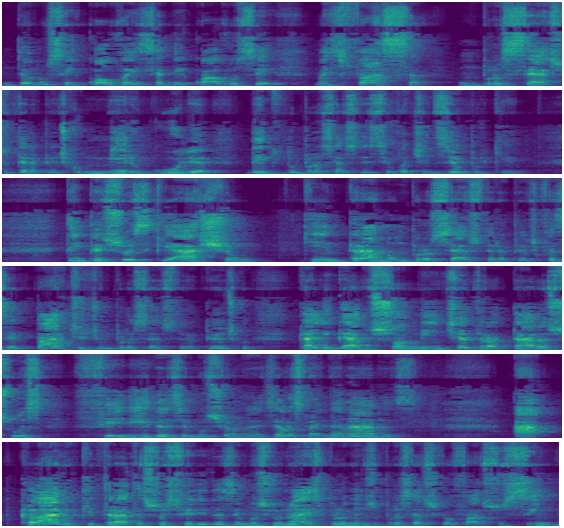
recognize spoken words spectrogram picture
Então eu não sei qual vai se adequar a você, mas faça um processo terapêutico, mergulha dentro de um processo desse. Eu vou te dizer o porquê. Tem pessoas que acham que entrar num processo terapêutico, fazer parte de um processo terapêutico, está ligado somente a tratar as suas feridas emocionais. Elas estão enganadas. Há, claro que trata as suas feridas emocionais, pelo menos o processo que eu faço, sim,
